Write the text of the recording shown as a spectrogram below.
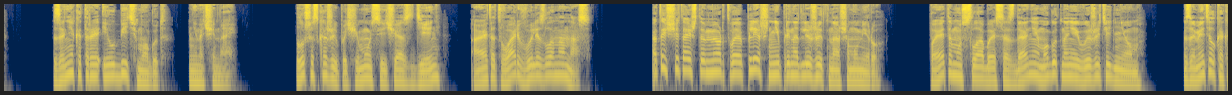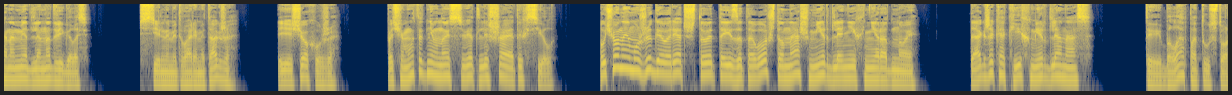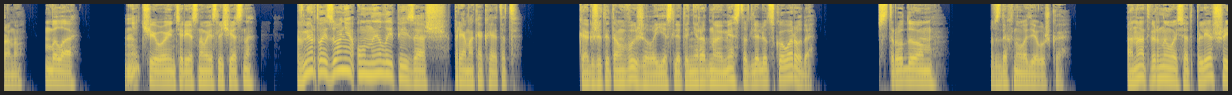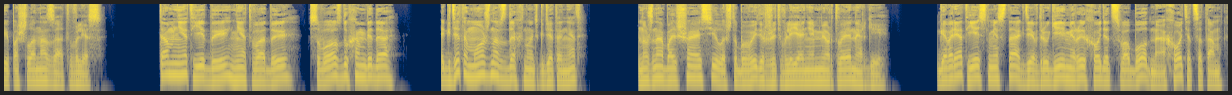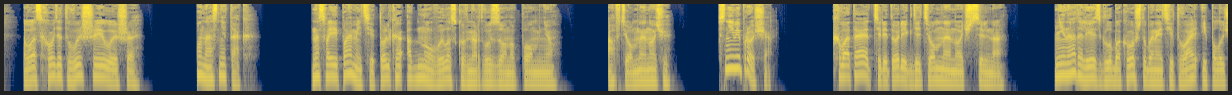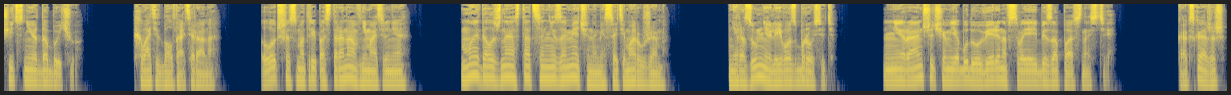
За некоторые и убить могут. Не начинай. Лучше скажи, почему сейчас день, а эта тварь вылезла на нас?» А ты считай, что мертвая плешь не принадлежит нашему миру. Поэтому слабые создания могут на ней выжить и днем. Заметил, как она медленно двигалась? С сильными тварями также? Еще хуже. Почему-то дневной свет лишает их сил. Ученые-мужи говорят, что это из-за того, что наш мир для них не родной. Так же, как их мир для нас. Ты была по ту сторону? Была. Ничего интересного, если честно. В мертвой зоне унылый пейзаж, прямо как этот. Как же ты там выжила, если это не родное место для людского рода? С трудом, вздохнула девушка. Она отвернулась от плеши и пошла назад, в лес. «Там нет еды, нет воды, с воздухом беда. Где-то можно вздохнуть, где-то нет. Нужна большая сила, чтобы выдержать влияние мертвой энергии. Говорят, есть места, где в другие миры ходят свободно, охотятся там, восходят выше и выше. У нас не так. На своей памяти только одну вылазку в мертвую зону помню. А в темные ночи? С ними проще. Хватает территорий, где темная ночь сильна. Не надо лезть глубоко, чтобы найти тварь и получить с нее добычу. Хватит болтать, рано. Лучше смотри по сторонам внимательнее. Мы должны остаться незамеченными с этим оружием. Неразумнее ли его сбросить? Не раньше, чем я буду уверена в своей безопасности. Как скажешь.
